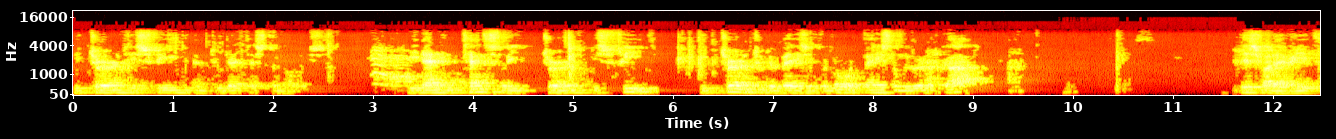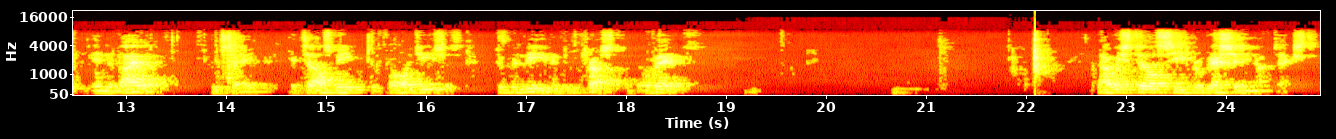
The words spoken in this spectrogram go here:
he turned his feet into their testimonies. He then intensely turned his feet. He turned to the ways of the Lord based on the word of God. This is what I read in the Bible. Would say it tells me to follow Jesus, to believe and to trust and obey. Now we still see progression in our text.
